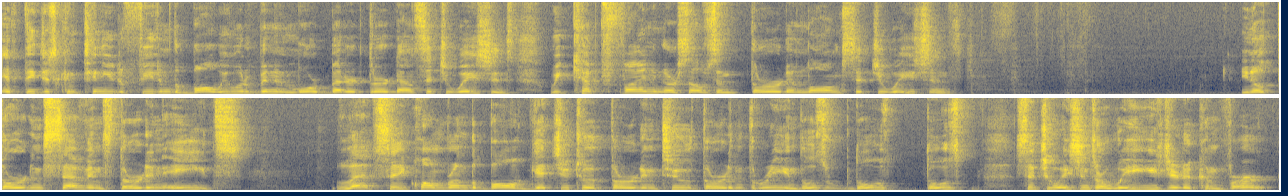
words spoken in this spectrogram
if they just continued to feed him the ball, we would have been in more better third down situations. We kept finding ourselves in third and long situations. You know, third and sevens, third and eights. Let Saquon run the ball, get you to a third and two, third and three, and those those those situations are way easier to convert.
